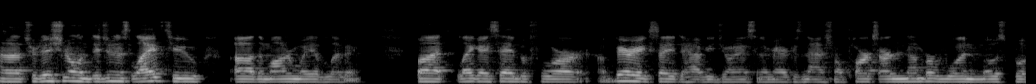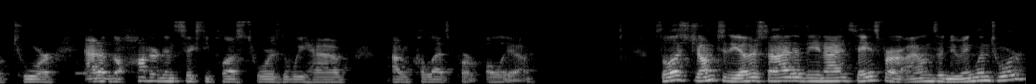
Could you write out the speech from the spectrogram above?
uh, traditional indigenous life to uh, the modern way of living. But like I said before, I'm very excited to have you join us in America's National Parks, our number one most booked tour out of the 160 plus tours that we have out of Collette's portfolio. So let's jump to the other side of the United States for our Islands of New England tour.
